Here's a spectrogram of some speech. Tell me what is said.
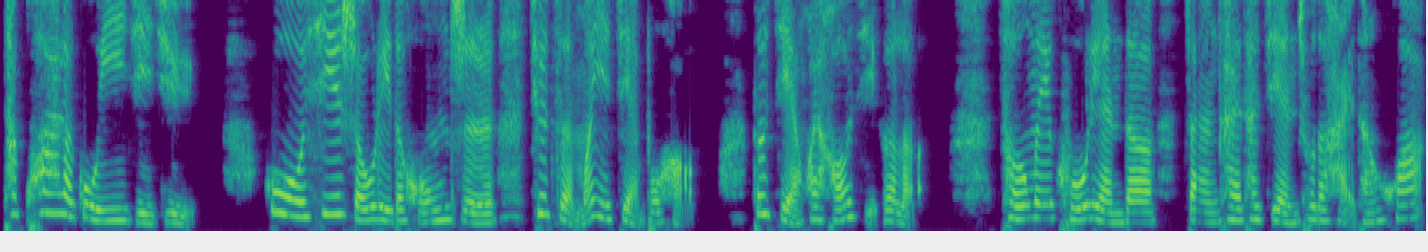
他夸了顾一几句，顾惜手里的红纸却怎么也剪不好，都剪坏好几个了。愁眉苦脸的展开他剪出的海棠花，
